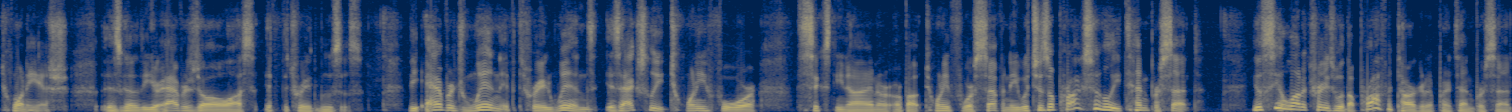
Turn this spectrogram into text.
1720-ish is going to be your average dollar loss if the trade loses. The average win if the trade wins is actually 2469 or, or about 2470, which is approximately 10%. You'll see a lot of trades with a profit target of 10%,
